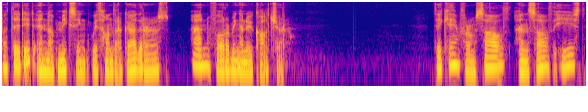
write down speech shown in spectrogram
but they did end up mixing with hunter gatherers and forming a new culture. They came from south and southeast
